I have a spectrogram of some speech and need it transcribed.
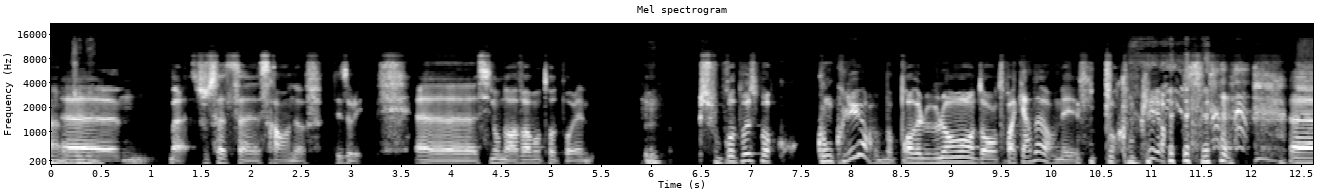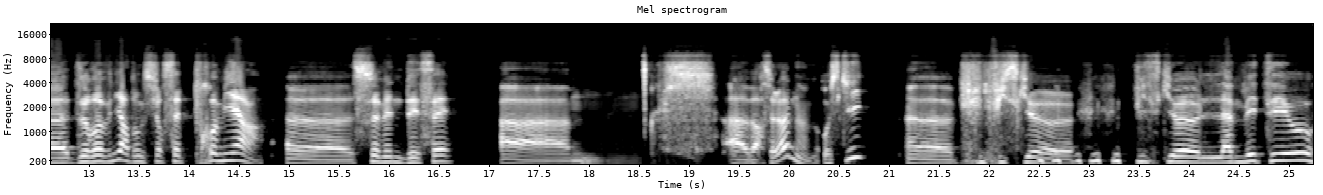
Ah. Euh, voilà, tout ça, ça sera en off. Désolé. Euh, sinon, on aura vraiment trop de problèmes. Je vous propose pour conclure, bon, probablement dans trois quarts d'heure, mais pour conclure, euh, de revenir donc sur cette première euh, semaine d'essai à à Barcelone, au ski. Euh, pu- puisque puisque la météo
